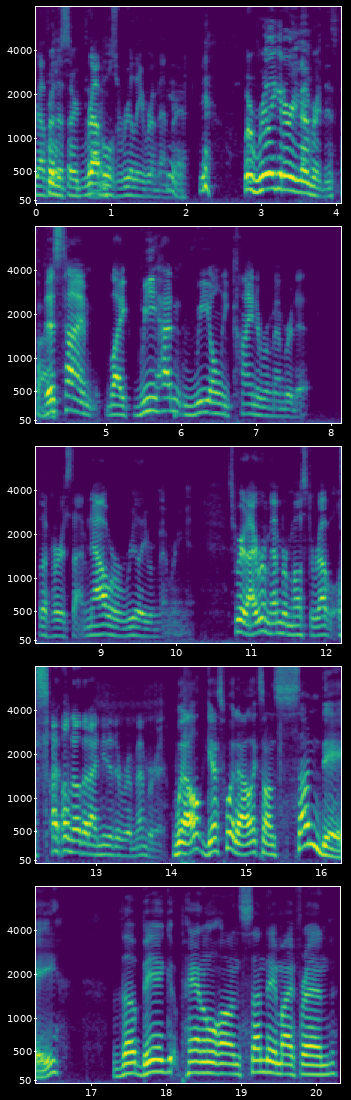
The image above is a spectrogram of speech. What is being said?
Rebels, For the third time. Rebels really remembered. Yeah, we're really gonna remember it this time. This time, like we hadn't, we only kind of remembered it the first time. Now we're really remembering it. It's weird. I remember most of Rebels. I don't know that I needed to remember it. Well, guess what, Alex? On Sunday, the big panel on Sunday, my friend,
